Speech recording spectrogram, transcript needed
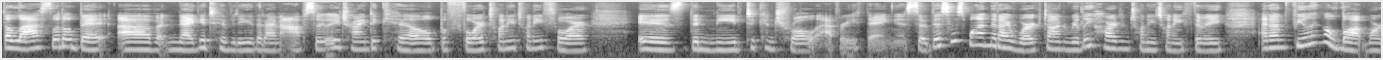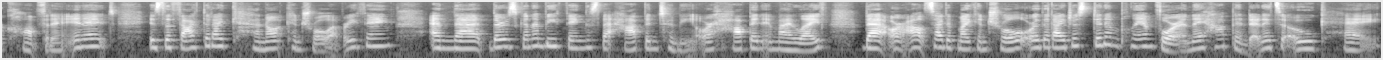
The last little bit of negativity that I'm absolutely trying to kill before 2024 is the need to control everything. So, this is one that I worked on really hard in 2023, and I'm feeling a lot more confident in it. Is the fact that I cannot control everything, and that there's gonna be things that happen to me or happen in my life that are outside of my control or that I just didn't plan for, and they happened, and it's okay.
